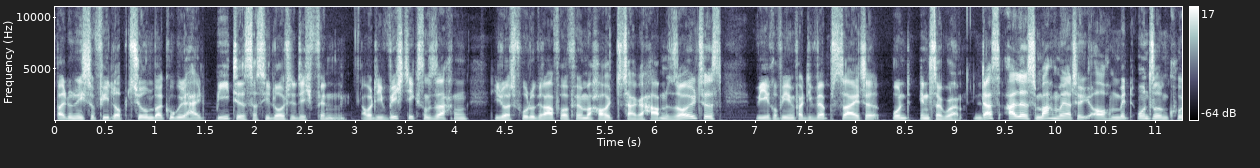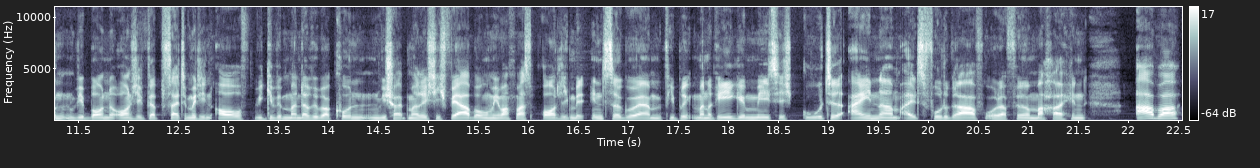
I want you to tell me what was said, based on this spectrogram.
weil du nicht so viele Optionen bei Google halt bietest, dass die Leute dich finden. Aber die wichtigsten Sachen, die du als Fotograf oder Filmemacher heutzutage haben solltest, wäre auf jeden Fall die Webseite und Instagram. Das alles machen wir natürlich auch mit unseren Kunden. Wir bauen eine ordentliche Webseite mit ihnen auf. Wie gewinnt man darüber Kunden? Wie schaltet man richtig Werbung? Wie macht man es ordentlich mit Instagram? Wie bringt man regelmäßig gute Einnahmen als Fotograf oder Filmemacher hin? Aber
